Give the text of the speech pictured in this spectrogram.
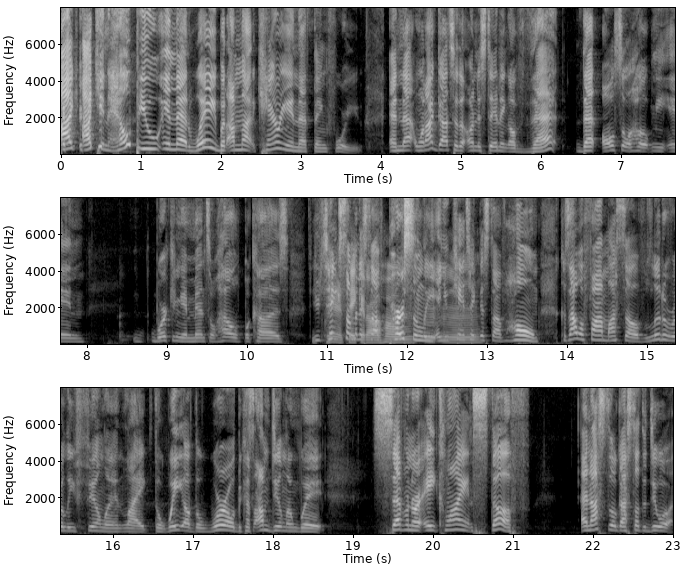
I, I can help you in that way, but I'm not carrying that thing for you. And that when I got to the understanding of that, that also helped me in working in mental health because you, You take some take of the stuff personally and you can't take Mm-mm. stuff home. Because I would find myself literally feeling like the weight of the world because I'm dealing with seven or eight clients' stuff. And I still got stuff to deal with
